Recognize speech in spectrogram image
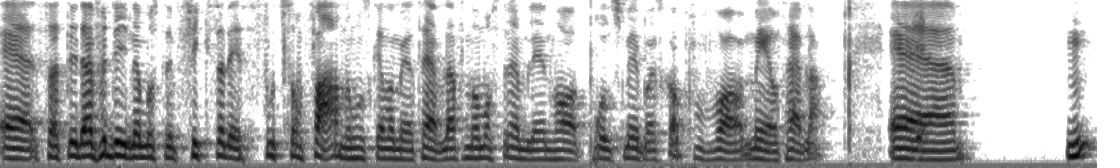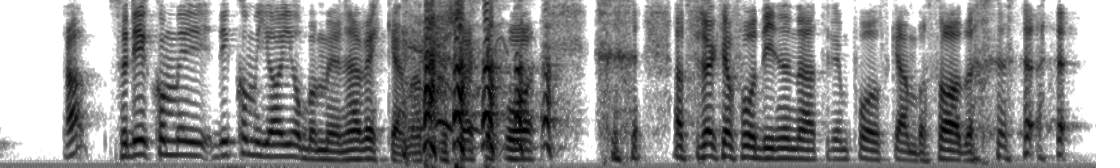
Eh, så att det är därför Dina måste fixa det fort som fan om hon ska vara med och tävla. För man måste nämligen ha polskt medborgarskap för att få vara med och tävla. Eh, mm. Ja, så det kommer, det kommer jag jobba med den här veckan. Att försöka få, att försöka få Dina till den polska ambassaden.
